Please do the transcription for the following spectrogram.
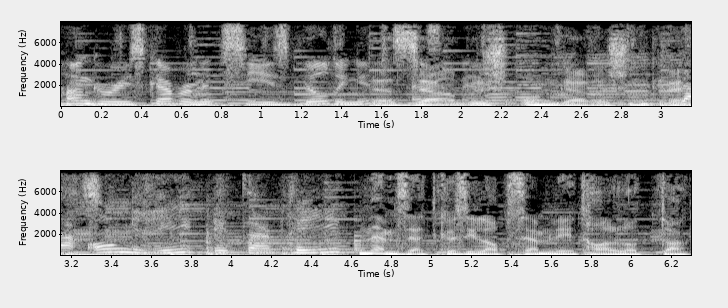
Hungary's government sees building it as a szerbus-ungarischen La Grenze. Hongrie est un pays Nemzetközi lapszemlét hallottak.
